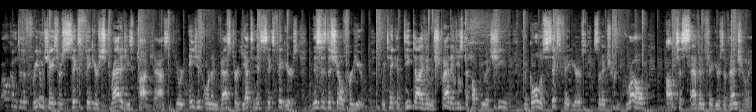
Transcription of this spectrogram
Welcome to the Freedom Chasers Six Figure Strategies podcast. If you're an agent or an investor yet to hit six figures, this is the show for you. We take a deep dive into strategies to help you achieve the goal of six figures so that you could grow up to seven figures eventually.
